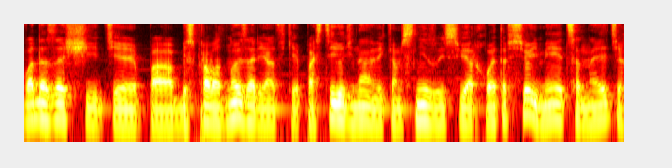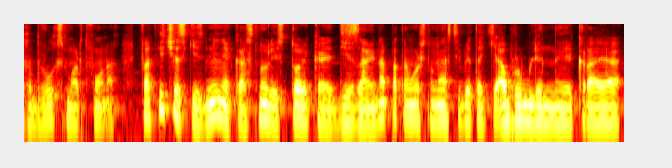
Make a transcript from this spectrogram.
водозащите, по беспроводной зарядке, по стереодинамикам снизу и сверху, это все имеется на этих двух смартфонах. Фактически изменения коснулись только дизайна, потому что у нас теперь такие обрубленные края.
